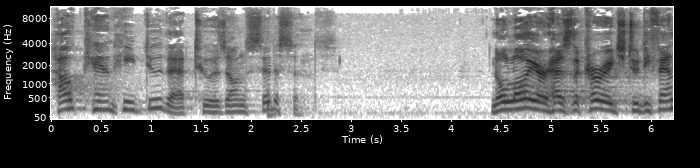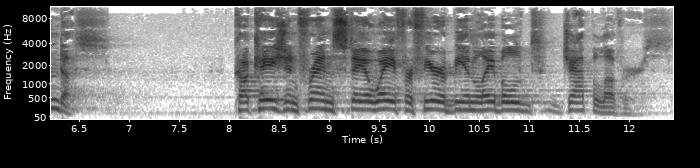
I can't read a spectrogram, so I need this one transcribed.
How can he do that to his own citizens? No lawyer has the courage to defend us. Caucasian friends stay away for fear of being labeled Jap lovers.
